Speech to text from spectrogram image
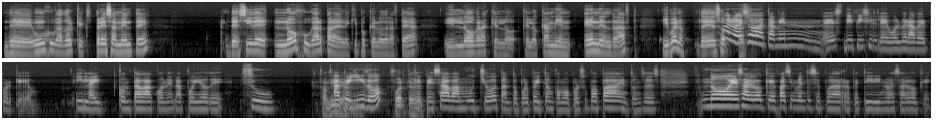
de un jugador que expresamente decide no jugar para el equipo que lo draftea y logra que lo, que lo cambien en el draft. Y bueno, de eso... Bueno, pues eso también es difícil de volver a ver porque Eli contaba con el apoyo de su apellido, que pesaba mucho, tanto por Peyton como por su papá, entonces no es algo que fácilmente se pueda repetir y no es algo que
